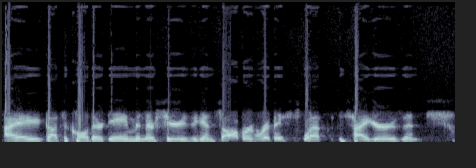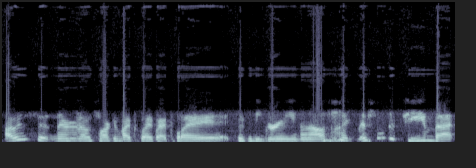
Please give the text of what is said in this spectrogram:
I got to call their game in their series against Auburn where they swept the Tigers, and I was sitting there and I was talking by play-by-play Tiffany Green, and I was like, "This is a team that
